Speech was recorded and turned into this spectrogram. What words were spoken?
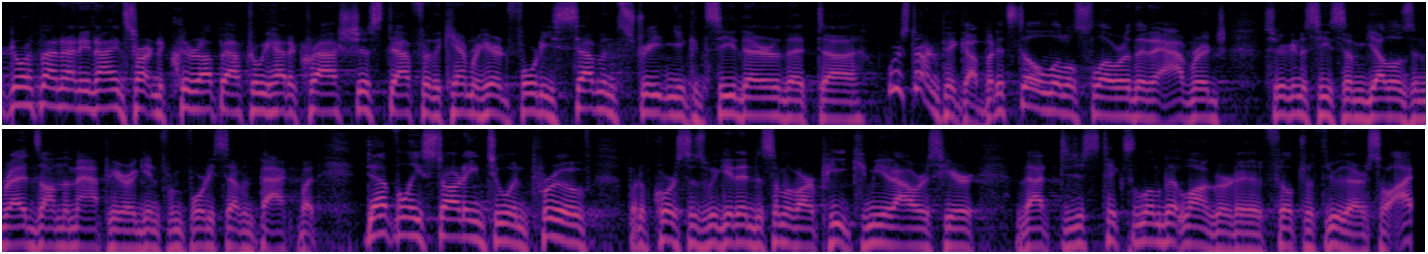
Northbound 99 starting to clear up after we had a crash just after the camera here at 47th Street, and you can see there that uh, we're starting to pick up, but it's still a little slower than average. So you're going to see some yellows and reds on the map here again from 47th back, but definitely starting to improve. But of course, as we get into some of our peak commute hours here, that just takes a little bit longer to filter through there. So I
